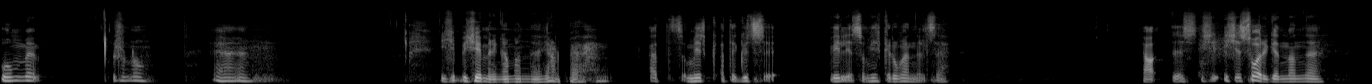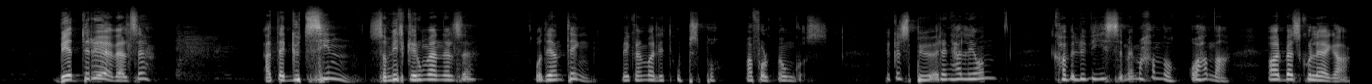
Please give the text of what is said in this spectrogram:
om sånn eh, Ikke bekymringer, men hjelp. Et, som virker, etter Guds vilje som virker omvendelse. Ja, ikke, sorgen, men bedrøvelse. At det er Guds sinn, som virker omvendelse. Og det er en ting vi kan være litt obs på med folk vi omgås. Vi kan spørre Den hellige ånd. Hva vil du vise meg med han og henne? Arbeidskollegaer,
